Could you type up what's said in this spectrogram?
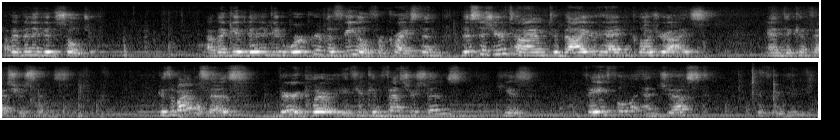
Have I been a good soldier? Have I been a good worker in the field for Christ? And this is your time to bow your head and close your eyes and to confess your sins. Because the Bible says very clearly, if you confess your sins, He is faithful and just to forgive you.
